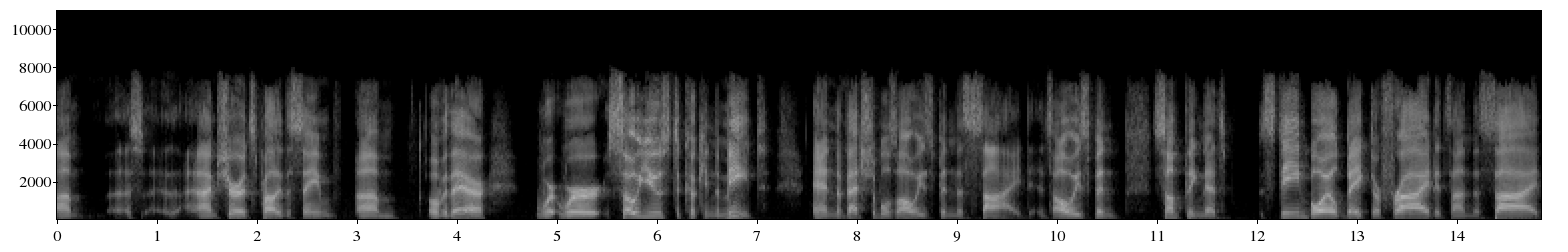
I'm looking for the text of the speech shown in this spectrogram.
um, I'm sure it's probably the same um, over there. We're, we're so used to cooking the meat, and the vegetable's always been the side. It's always been something that's steam boiled, baked, or fried. It's on the side.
